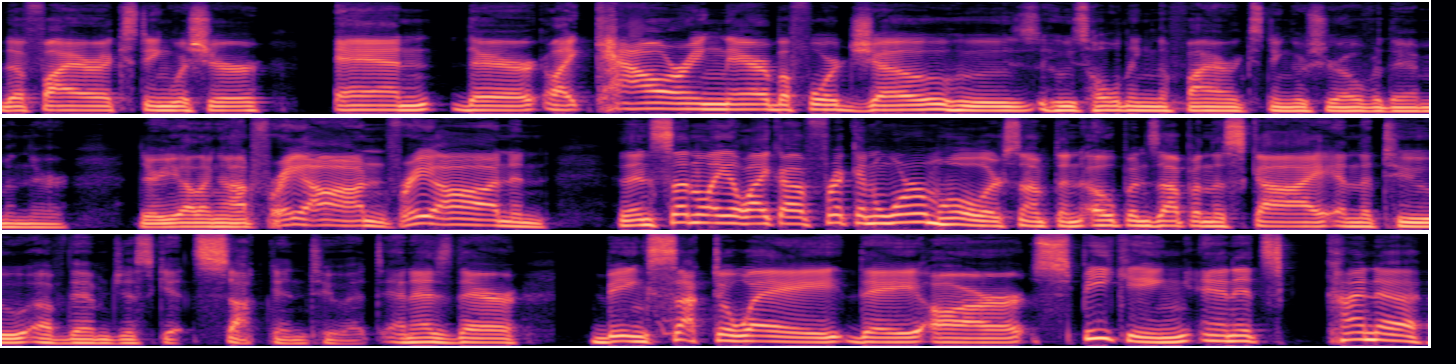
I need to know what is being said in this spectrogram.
the fire extinguisher, and they're like cowering there before Joe, who's who's holding the fire extinguisher over them, and they're they're yelling out "Freon, Freon!" and then suddenly, like a freaking wormhole or something opens up in the sky, and the two of them just get sucked into it. And as they're being sucked away, they are speaking, and it's kind of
